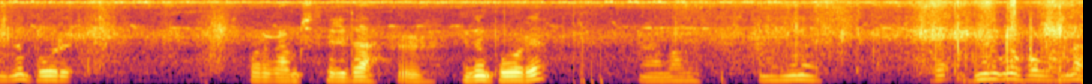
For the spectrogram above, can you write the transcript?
இதுதான் போர். போர் காமிச்சு தெரியுதா? இதுதான் போர். வாங்க இந்த மீன் மீன் கூட போடலாம்ல?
